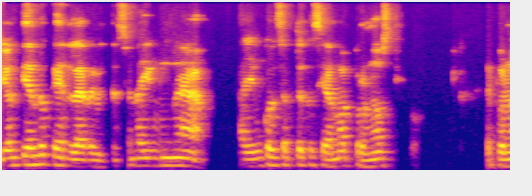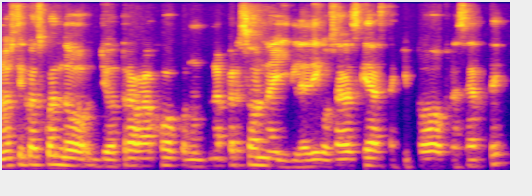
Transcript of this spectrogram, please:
yo entiendo que en la rehabilitación hay una, hay un concepto que se llama pronóstico. El pronóstico es cuando yo trabajo con una persona y le digo, ¿sabes qué? Hasta aquí puedo ofrecerte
